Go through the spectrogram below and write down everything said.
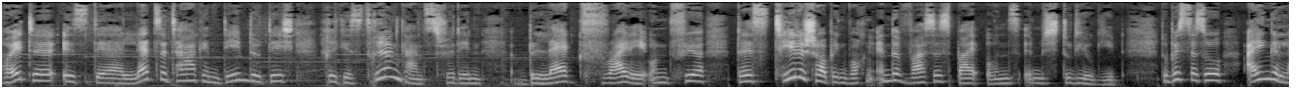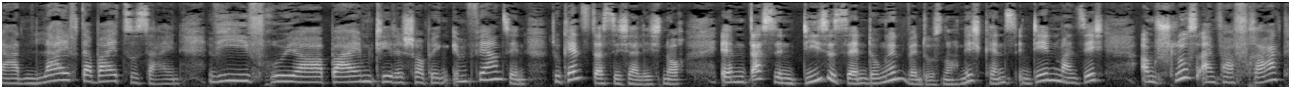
heute ist der letzte Tag, in dem du dich registrieren kannst für den Black Friday und für das Teleshopping-Wochenende, was es bei uns im Studio gibt. Du bist also eingeladen, live dabei zu sein, wie früher beim Teleshopping im Fernsehen. Du kennst das sicherlich noch. Ähm, das sind diese Sendungen, wenn du es noch nicht kennst, in denen man sich am Schluss einfach fragt,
